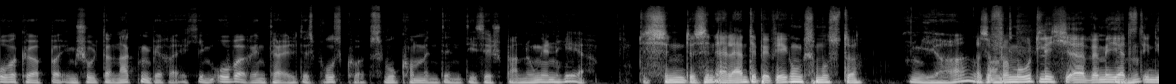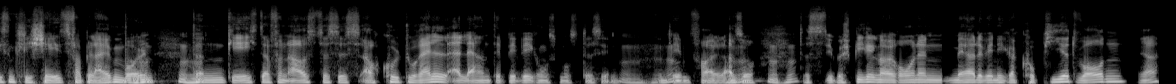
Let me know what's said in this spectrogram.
Oberkörper, im Schulter-Nackenbereich, im oberen Teil des Brustkorbs. Wo kommen denn diese Spannungen her? Das sind, das sind erlernte Bewegungsmuster. Ja. Also vermutlich, äh, wenn wir jetzt mhm. in diesen Klischees verbleiben wollen, mhm. mhm. dann gehe ich davon aus, dass es auch kulturell erlernte Bewegungsmuster sind. Mhm. In dem Fall. Also, mhm. dass über Spiegelneuronen mehr oder weniger kopiert worden, ja.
